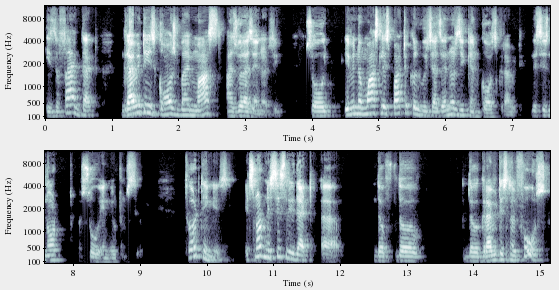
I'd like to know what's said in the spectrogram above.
is the fact that gravity is caused by mass as well as energy. So even a massless particle which has energy can cause gravity. This is not so in Newton's theory. Third thing is, it's not necessary that uh, the, the, the gravitational force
